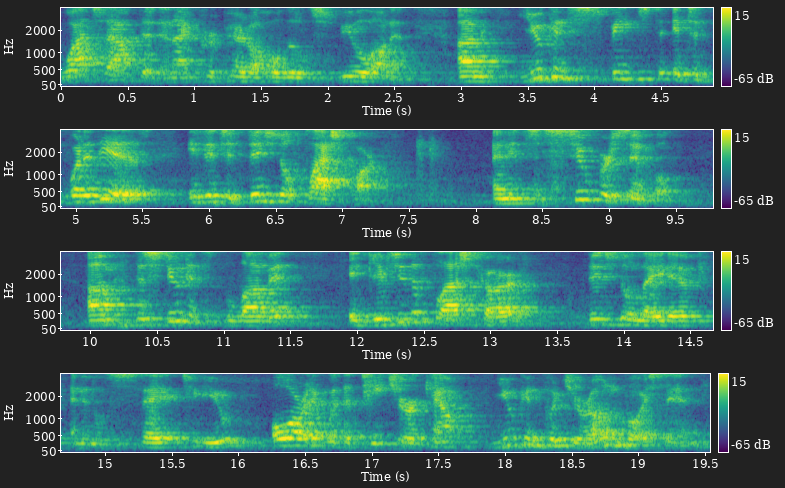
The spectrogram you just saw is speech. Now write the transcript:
WhatsApped it, and I prepared a whole little spiel on it. Um, you can speech. To, it's a, what it is is it's a digital flashcard, and it's super simple. Um, the students love it. It gives you the flashcard, digital native, and it'll say it to you. Or with a teacher account, you can put your own voice in,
